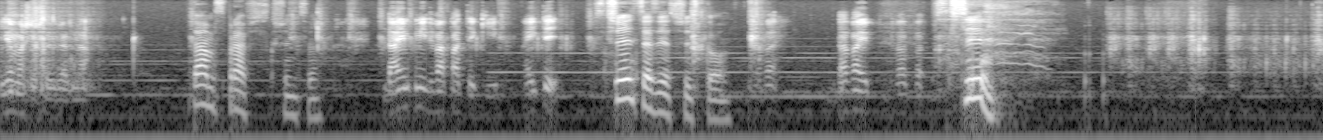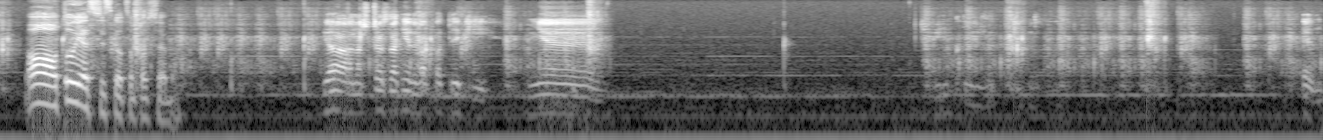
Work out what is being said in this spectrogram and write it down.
Ile masz jeszcze drewna? Tam sprawdź w skrzynce. Daj mi dwa patyki. Ej ty, W skrzynce jest wszystko. dawaj. Dawaj dwa pa... W skrzyn... O, tu jest wszystko co potrzeba. Ja, na szczęście ostatnie dwa patyki. Nie. Dziękuję. Em,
